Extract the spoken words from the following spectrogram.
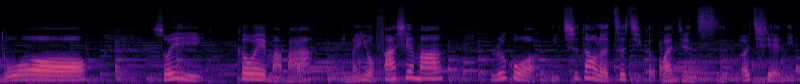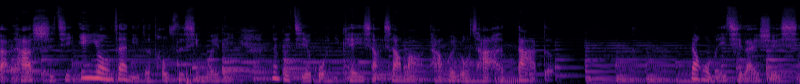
多哦。所以各位妈妈，你们有发现吗？如果你知道了这几个关键词，而且你把它实际应用在你的投资行为里，那个结果你可以想象吗？它会落差很大的。让我们一起来学习，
